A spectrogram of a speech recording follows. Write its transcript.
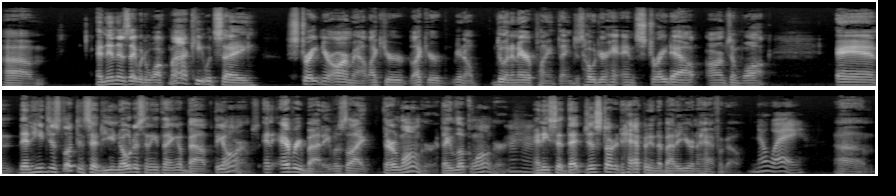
Um, and then as they would walk back, he would say, straighten your arm out like you're like you're, you know, doing an airplane thing. Just hold your hand straight out, arms and walk. And then he just looked and said, Do you notice anything about the arms? And everybody was like, They're longer. They look longer. Mhm. And he said that just started happening about a year and a half ago No way. um,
